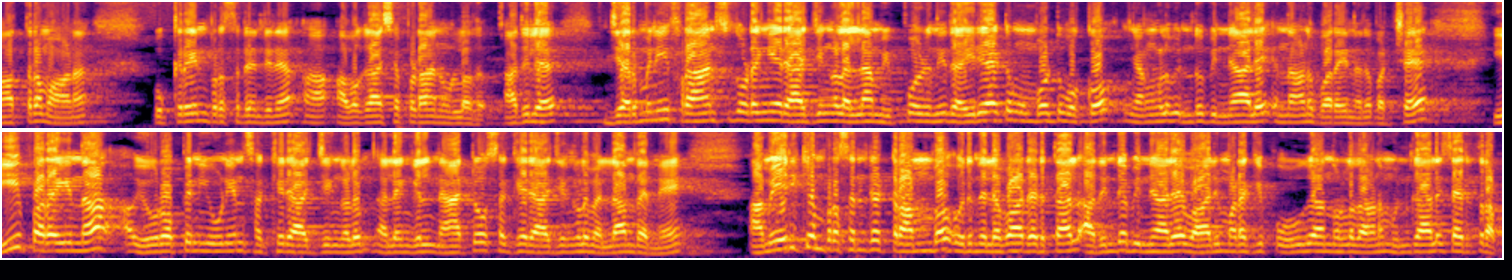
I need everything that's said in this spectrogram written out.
മാത്രമാണ് ഉക്രൈൻ പ്രസിഡന്റിന് അവകാശപ്പെടാനുള്ളത്. അതിൽ ജർമ്മനി ഫ്രാൻസ് തുടങ്ങിയ രാജ്യങ്ങളെല്ലാം ഇപ്പോഴും നീ ധൈര്യമായിട്ട് മുമ്പോട്ട് പൊക്കോ ഞങ്ങൾ ഇന്ന് പിന്നാലെ എന്നാണ് പറയുന്നത്. പക്ഷേ ഈ പറയുന്ന യൂറോപ്യൻ യൂണിയൻ സഖ്യ രാജ്യങ്ങളും അല്ലെങ്കിൽ നാറ്റോ സഖ്യ രാജ്യങ്ങളും എല്ലാം തന്നെ അമേരിക്കൻ പ്രസിഡന്റ് ട്രംപ് ഒരു നിലപാടെടുത്താൽ അതിന്റെ പിന്നാലെ വാലിമടക്കി പോവുക എന്നുള്ളതാണ് മുൻകാല ചരിത്രം.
